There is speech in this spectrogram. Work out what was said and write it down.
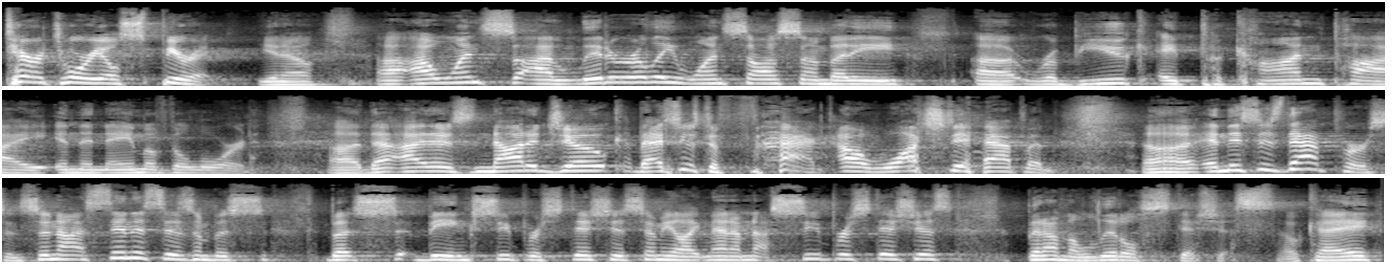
Territorial spirit, you know. Uh, I once, I literally once saw somebody uh, rebuke a pecan pie in the name of the Lord. Uh, that is not a joke. That's just a fact. I watched it happen. Uh, and this is that person. So not cynicism, but, but being superstitious. Some of you like, man, I'm not superstitious, but I'm a little stitious, okay?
